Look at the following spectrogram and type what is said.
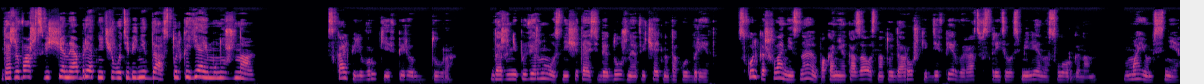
«Даже ваш священный обряд ничего тебе не даст, только я ему нужна!» Скальпели в руки и вперед, дура. Даже не повернулась, не считая себя должной отвечать на такой бред. Сколько шла, не знаю, пока не оказалась на той дорожке, где в первый раз встретилась Милена с Лорганом. В моем сне.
